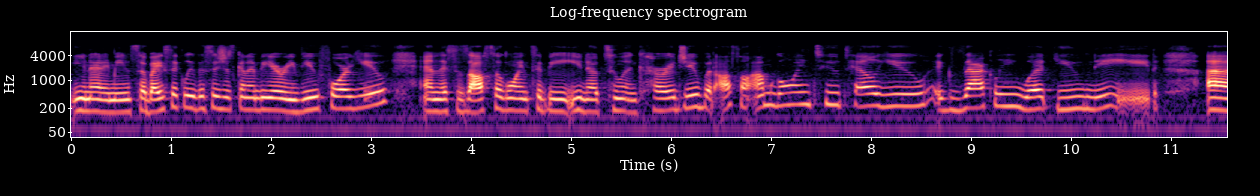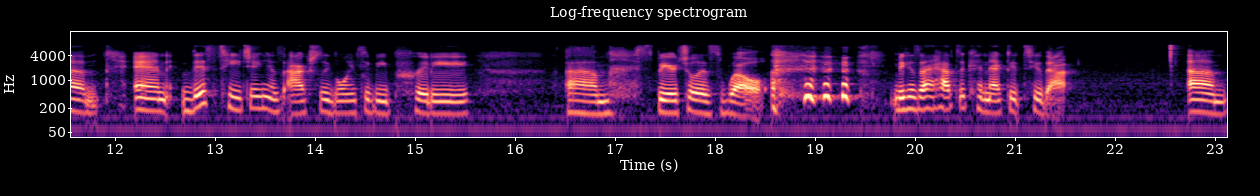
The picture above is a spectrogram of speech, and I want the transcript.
you know what i mean? So basically this is just going to be a review for you and this is also going to be you know to encourage you but also i'm going to tell you exactly what you need um, and this teaching is actually going to be pretty um, spiritual as well. Because i have to connect it to that. Um,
